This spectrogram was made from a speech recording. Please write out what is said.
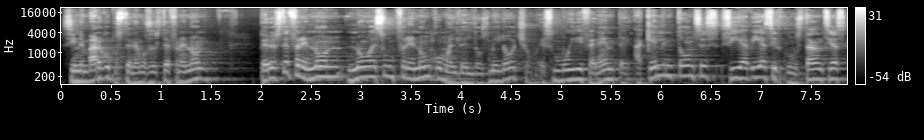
Sin embargo, pues tenemos este frenón. Pero este frenón no es un frenón como el del 2008, es muy diferente. Aquel entonces sí había circunstancias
